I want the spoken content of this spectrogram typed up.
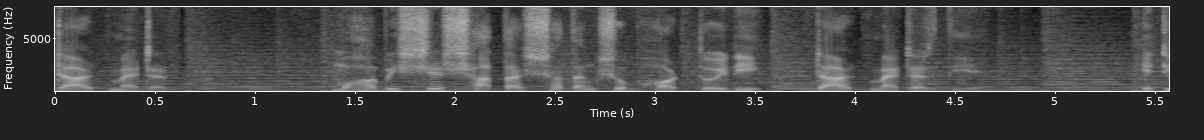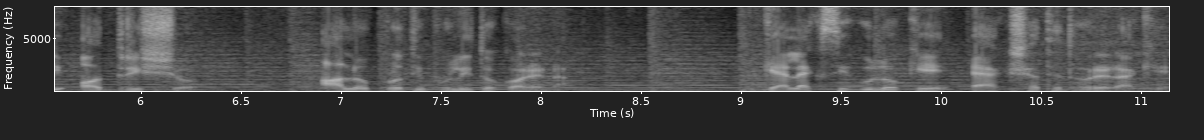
ডার্ক ম্যাটার, মহাবিশ্বের সাতাশ শতাংশ ভর তৈরি ডার্ক ম্যাটার দিয়ে। এটি অদৃশ্য, আলো প্রতিফলিত করে না। গ্যালাক্সিগুলোকে একসাথে ধরে রাখে।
